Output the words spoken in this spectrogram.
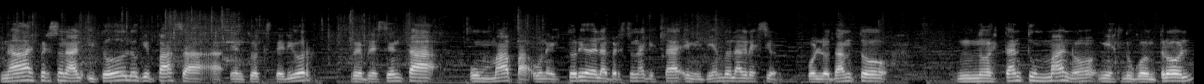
nada es personal y todo lo que pasa en tu exterior representa un mapa, una historia de la persona que está emitiendo la agresión. Por lo tanto, no está en tus manos ni en tu control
